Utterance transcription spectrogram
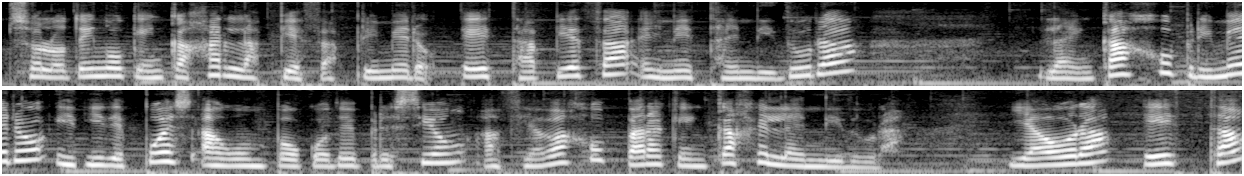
Solo tengo que encajar las piezas. Primero esta pieza en esta hendidura la encajo primero y, después hago un poco de presión hacia abajo para que encaje en la hendidura. Y ahora esta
